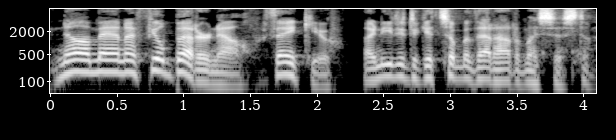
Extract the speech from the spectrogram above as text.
No, man, I feel better now. Thank you. I needed to get some of that out of my system.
